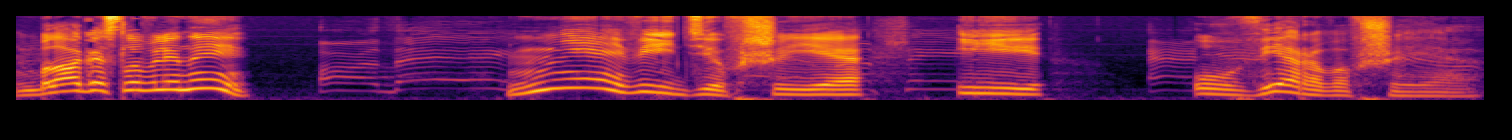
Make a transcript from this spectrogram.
благословлены, не видевшие и уверовавшие.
